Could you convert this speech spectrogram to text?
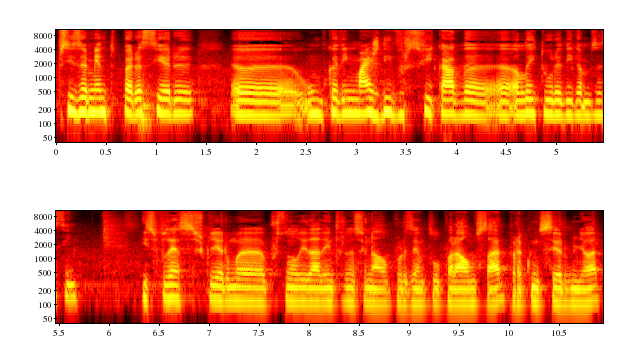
precisamente para ser uh, um bocadinho mais diversificada a, a leitura, digamos assim. E se pudesse escolher uma personalidade internacional, por exemplo, para almoçar, para conhecer melhor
